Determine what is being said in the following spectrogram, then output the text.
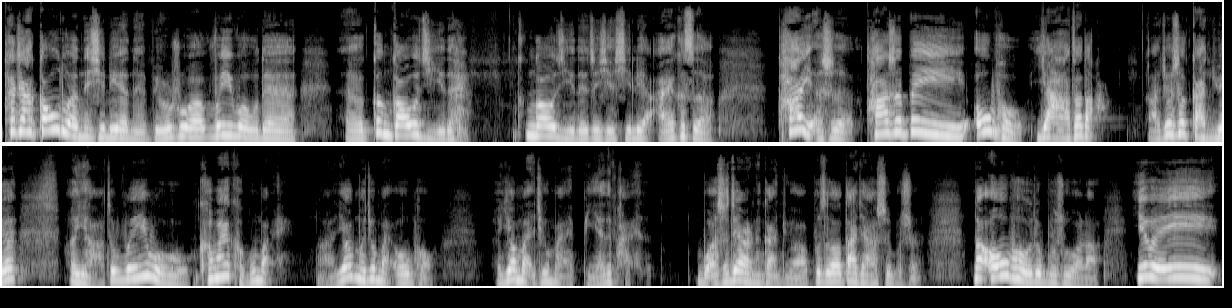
他家高端的系列呢？比如说 vivo 的，呃，更高级的、更高级的这些系列 X，它也是，它是被 OPPO 压着打啊，就是感觉，哎呀，这 vivo 可买可不买啊，要么就买 OPPO，要买就买别的牌子。我是这样的感觉啊，不知道大家是不是？那 OPPO 就不说了，因为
